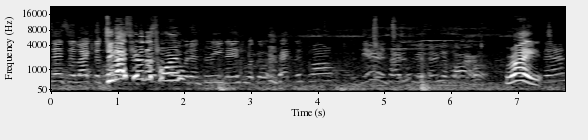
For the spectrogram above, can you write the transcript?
says they like the car, Do you guys hear this horn? Within three days with the Texas law, they're entitled to return your car. right. Then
